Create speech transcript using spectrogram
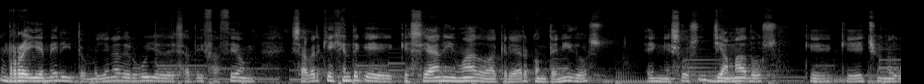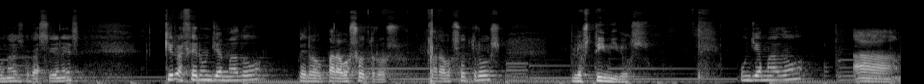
rey emérito, me llena de orgullo y de satisfacción saber que hay gente que, se ha animado a crear contenidos en esos llamados que, he hecho en algunas ocasiones. Quiero hacer un llamado, pero para vosotros, para vosotros los tímidos. Un llamado a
